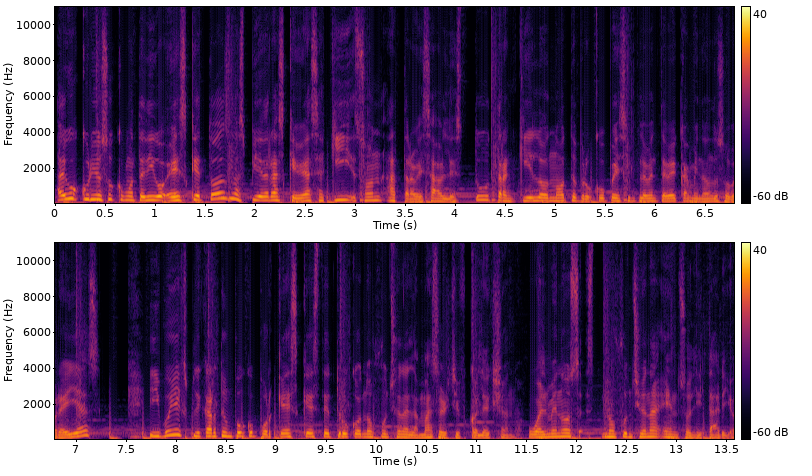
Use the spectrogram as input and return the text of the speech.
Algo curioso como te digo es que todas las piedras que veas aquí son atravesables. Tú tranquilo, no te preocupes, simplemente ve caminando sobre ellas. Y voy a explicarte un poco por qué es que este truco no funciona en la Master Chief Collection, o al menos no funciona en solitario.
